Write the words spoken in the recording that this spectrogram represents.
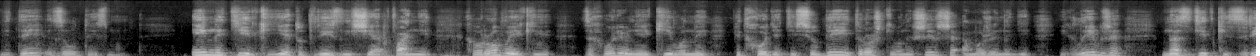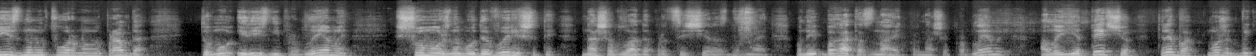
дітей з аутизмом. І не тільки є тут різні ще орфанні хвороби, які захворювання, які вони підходять і сюди, і трошки вони ширше, а може іноді і глибше. У нас дітки з різними формами, правда? Тому і різні проблеми. Що можна буде вирішити? Наша влада про це ще раз не знає. Вони багато знають про наші проблеми, але є те, що треба, може бути,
